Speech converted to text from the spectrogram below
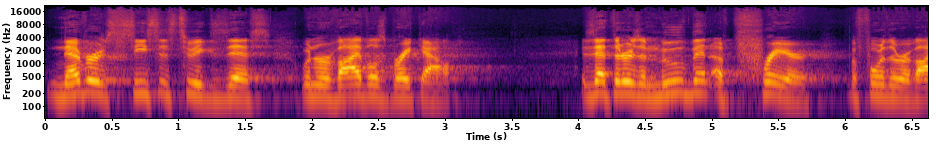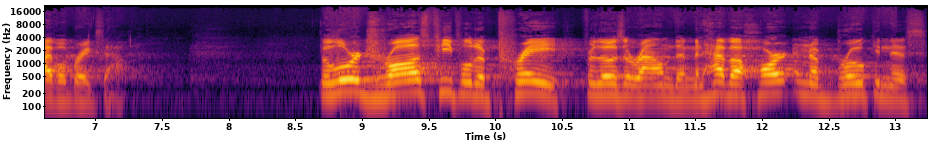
never ceases to exist when revivals break out is that there is a movement of prayer before the revival breaks out. The Lord draws people to pray for those around them and have a heart and a brokenness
